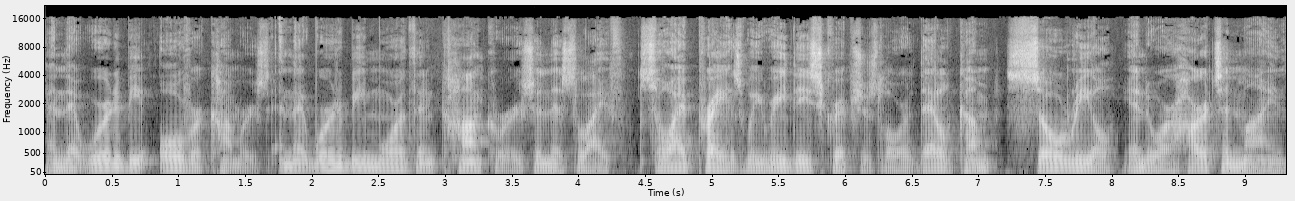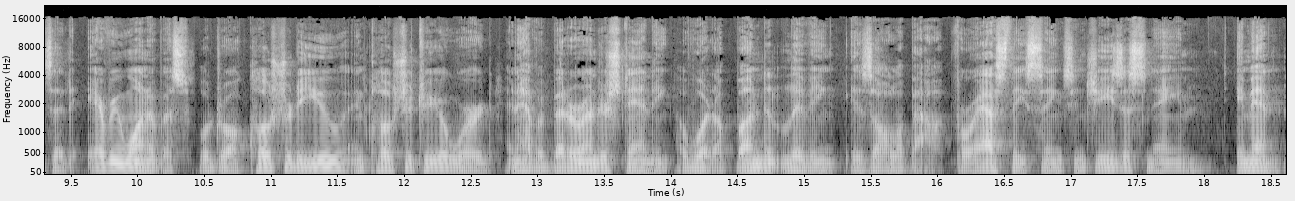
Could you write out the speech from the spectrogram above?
and that we're to be overcomers, and that we're to be more than conquerors in this life. So I pray as we read these scriptures, Lord, that'll come so real into our hearts and minds that every one of us will draw closer to you and closer to your word and have a better understanding of what abundant living is all about. For I ask these things in Jesus' name. Amen.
